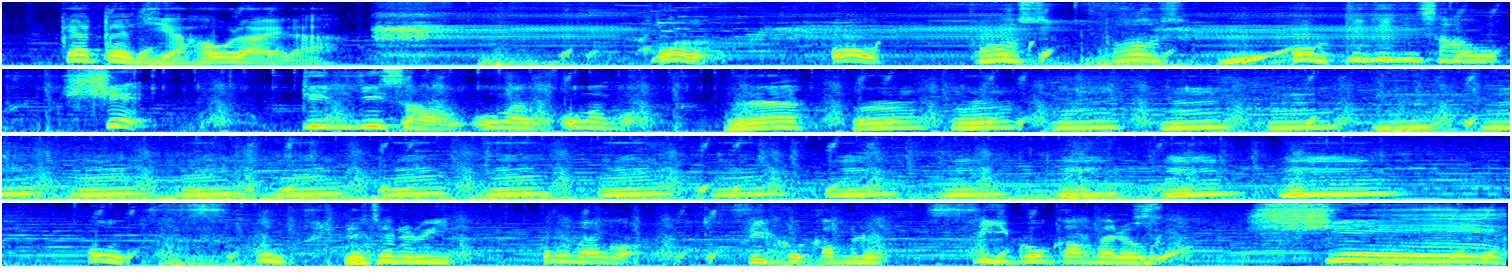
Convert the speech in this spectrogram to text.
။ကက်တက်ကြီးဟုတ်လိုက်လား။ Oh oh Pause, pause. Oh, đi đi đi sau. Shit. Đi đi đi sau. Oh my oh my god. Nè. Oh, oh, legendary. Oh my god. Frigo Camelo. Frigo Camelo. Shit.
